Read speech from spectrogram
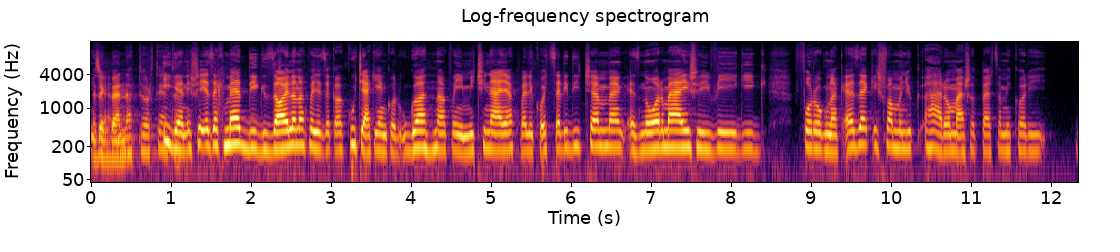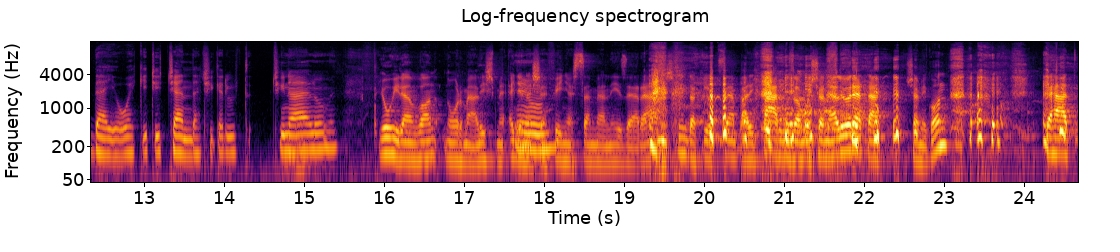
Ezek Igen. benned történtek? Igen, és hogy ezek meddig zajlanak, vagy ezek a kutyák ilyenkor ugatnak, vagy én mit csináljak velük, hogy szelidítsem meg, ez normális, hogy végig forognak ezek, és van mondjuk három másodperc, amikor így, de jó, egy kicsit csendet sikerült csinálnom. Jó hírem van, normális, mert egyenesen Jó. fényes szemmel nézel rá, és mind a két szempár így párhuzamosan előre, tehát semmi gond. Tehát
